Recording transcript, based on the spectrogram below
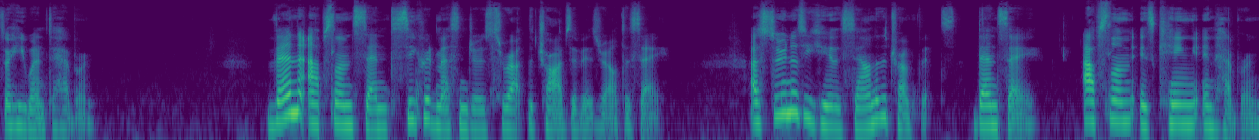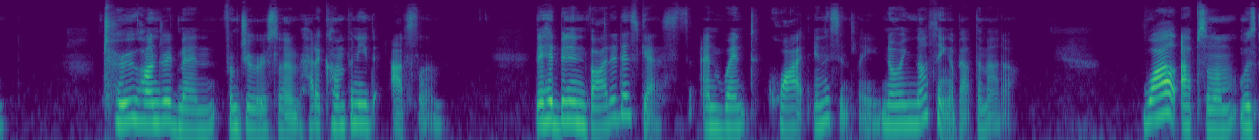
so he went to Hebron. Then Absalom sent secret messengers throughout the tribes of Israel to say, As soon as you hear the sound of the trumpets, then say, Absalom is king in Hebron. Two hundred men from Jerusalem had accompanied Absalom. They had been invited as guests and went quite innocently, knowing nothing about the matter. While Absalom was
